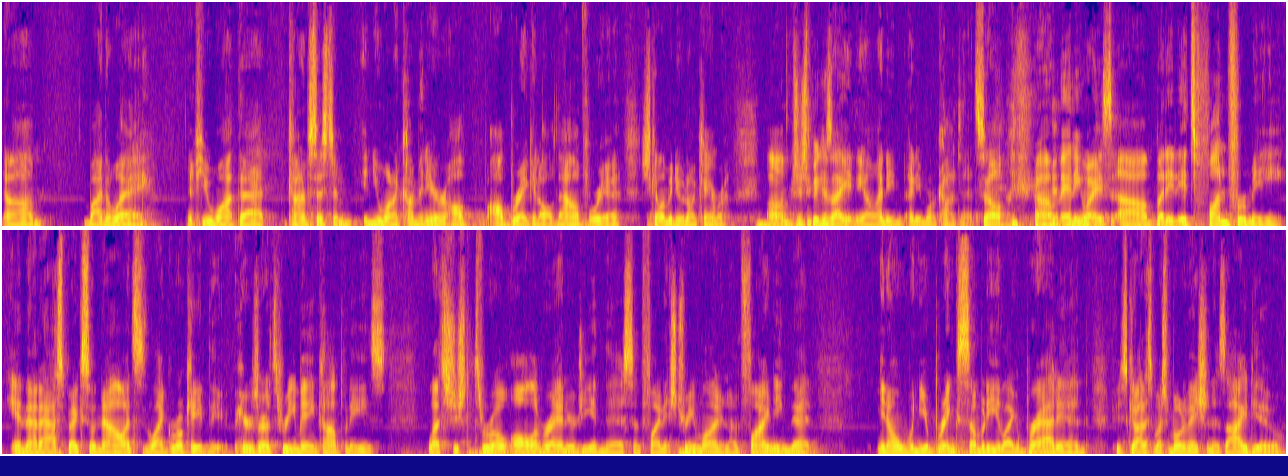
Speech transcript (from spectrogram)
Um, by the way, if you want that kind of system and you want to come in here, I'll I'll break it all down for you. Just gonna let me do it on camera, um, just because I you know I need I need more content. So, um, anyways, um, but it, it's fun for me in that aspect. So now it's like okay, the, here's our three main companies. Let's just throw all of our energy in this and find it streamlined. And I'm finding that you know when you bring somebody like Brad in who's got as much motivation as I do,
